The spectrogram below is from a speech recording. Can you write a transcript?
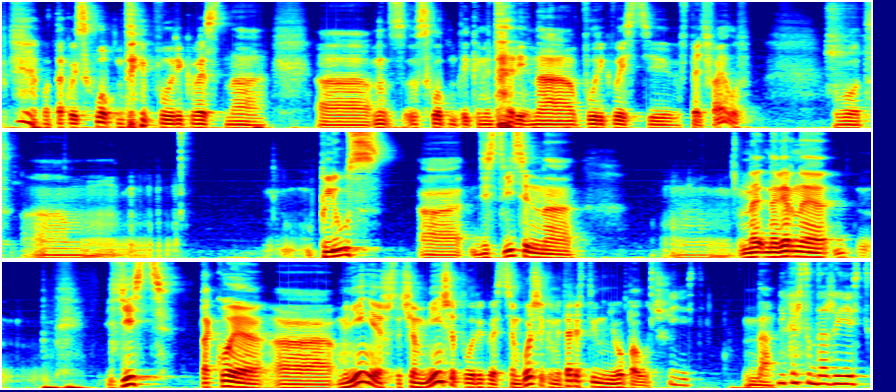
вот такой схлопнутый pull request на а, ну, схлопнутый комментарий на pull request в 5 файлов. Вот. Плюс действительно наверное, есть такое э, мнение, что чем меньше pull request, тем больше комментариев ты на него получишь. Есть. Да. Мне кажется, даже есть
